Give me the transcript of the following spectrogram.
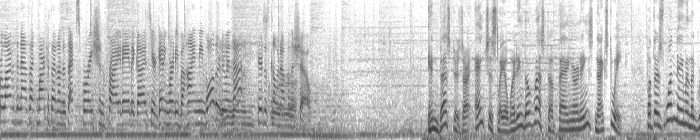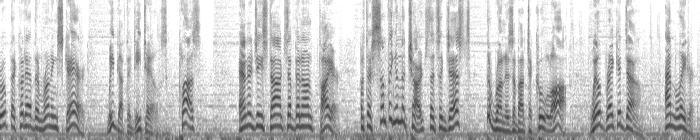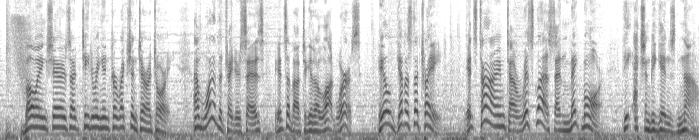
we're live at the NASDAQ market site on this expiration Friday. The guys here getting ready behind me. While they're doing that, here's what's coming up on the show. Uh, investors are anxiously awaiting the rest of FANG earnings next week. But there's one name in the group that could have them running scared. We've got the details. Plus, energy stocks have been on fire, but there's something in the charts that suggests the run is about to cool off. We'll break it down. And later, Boeing shares are teetering in correction territory. And one of the traders says it's about to get a lot worse. He'll give us the trade. It's time to risk less and make more. The action begins now.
